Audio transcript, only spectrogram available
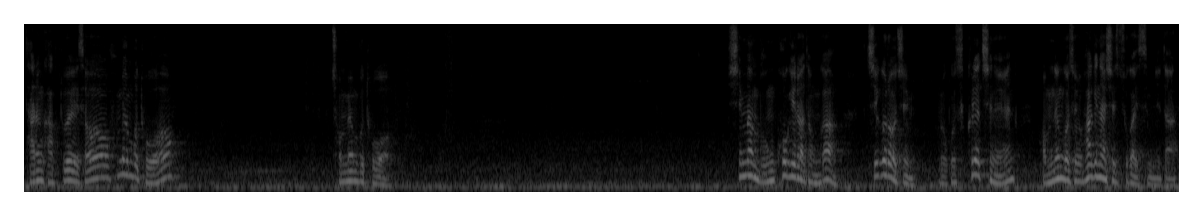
다른 각도에서 후면부 도어, 전면부 도어, 심한 문콕이라던가 찌그러짐, 그리고 스크래치는 없는 것을 확인하실 수가 있습니다.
